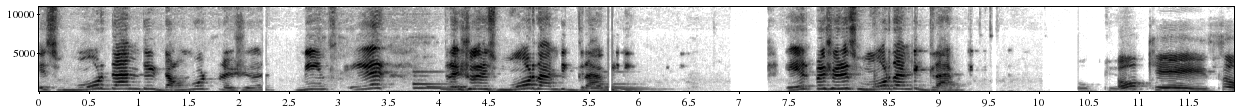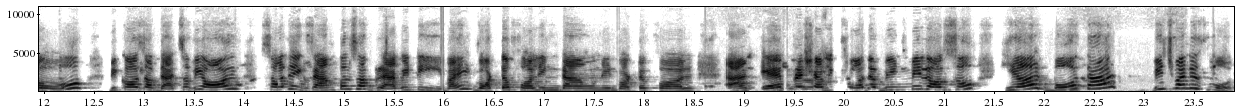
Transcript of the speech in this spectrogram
is more than the downward pressure. Means air pressure is more than the gravity. Air pressure is more than the gravity. Okay. Okay, so because of that, so we all saw the examples of gravity, right? Water falling down in waterfall and air pressure. We saw the windmill also. Here, both are. Which one is more?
